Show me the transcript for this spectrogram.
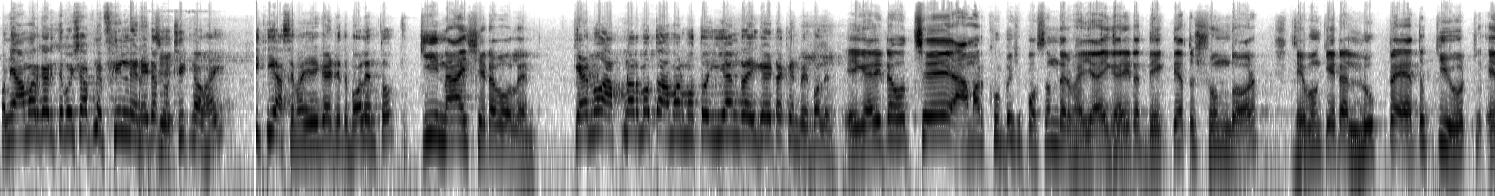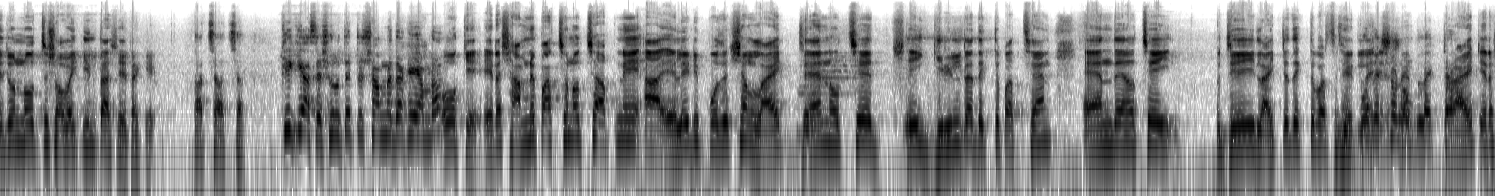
মানে আমার গাড়িতে বসে আপনি ফিল নেন এটা তো ঠিক না ভাই। কি কি আছে ভাই এই গাড়িতে বলেন তো। কি নাই সেটা বলেন। কেন আপনার মতো আমার মতো ইয়াংরা এই গাড়িটা কিনবে? বলেন। এই গাড়িটা হচ্ছে আমার খুব বেশি পছন্দের ভাইয়া। এই গাড়িটা দেখতে এত সুন্দর এবং কি এটা লুকটা এত কিউট এজন্য হচ্ছে সবাই কিনতে আসে এটাকে। আচ্ছা আচ্ছা। কি কি আছে? শুরুতে একটু সামনে দেখাই আমরা। ওকে এটা সামনে পাচ্ছেন হচ্ছে আপনি এলইডি প্রজেকশন লাইট দেন হচ্ছে এই গ্রিলটা দেখতে পাচ্ছেন এন্ড দেন হচ্ছে এই যে লাইটটা দেখতে পাচ্ছেন জি, projection headlight টা। রাইট এটা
